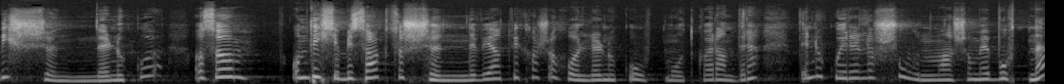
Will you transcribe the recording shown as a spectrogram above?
vi skjønner noe. Altså, om det ikke blir sagt, så skjønner vi at vi kanskje holder noe opp mot hverandre. Det er noe i relasjonene som er borte.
